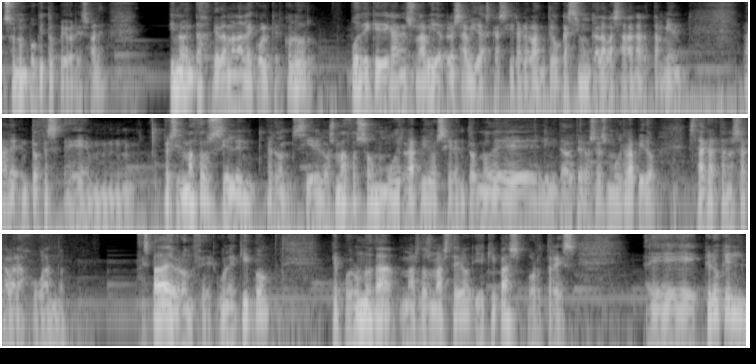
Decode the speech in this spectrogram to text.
son un poquito peores, ¿vale? Tiene una ventaja que da maná de cualquier color, puede que ganes una vida, pero esa vida es casi irrelevante o casi nunca la vas a ganar también. ¿Vale? Entonces, em, pero si el mazo, si el, perdón, si los mazos son muy rápidos, si el entorno de limitado de es muy rápido, esta carta no se acabará jugando. Espada de bronce, un equipo que por uno da más 2 más 0 y equipas por 3. Eh, creo que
